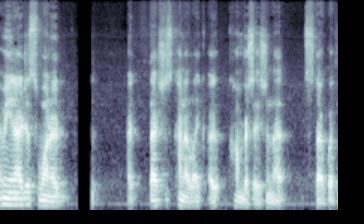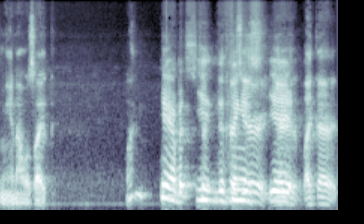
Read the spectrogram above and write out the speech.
I mean, I just wanted. I, that's just kind of like a conversation that stuck with me, and I was like, "What?" yeah, but the thing you're- is, yeah, you're like a,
